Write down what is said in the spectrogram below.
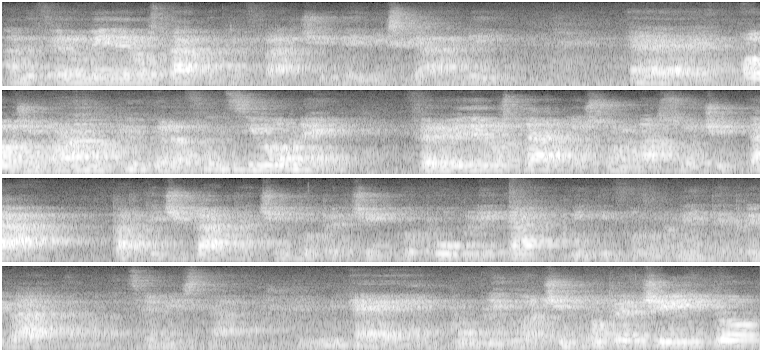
alle ferrovie dello Stato per farci degli scali, eh, oggi non hanno più quella funzione, Ferrovie dello Stato sono una società partecipata al 100% pubblica, quindi formalmente privata, ma l'azionista è pubblico al 100%.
